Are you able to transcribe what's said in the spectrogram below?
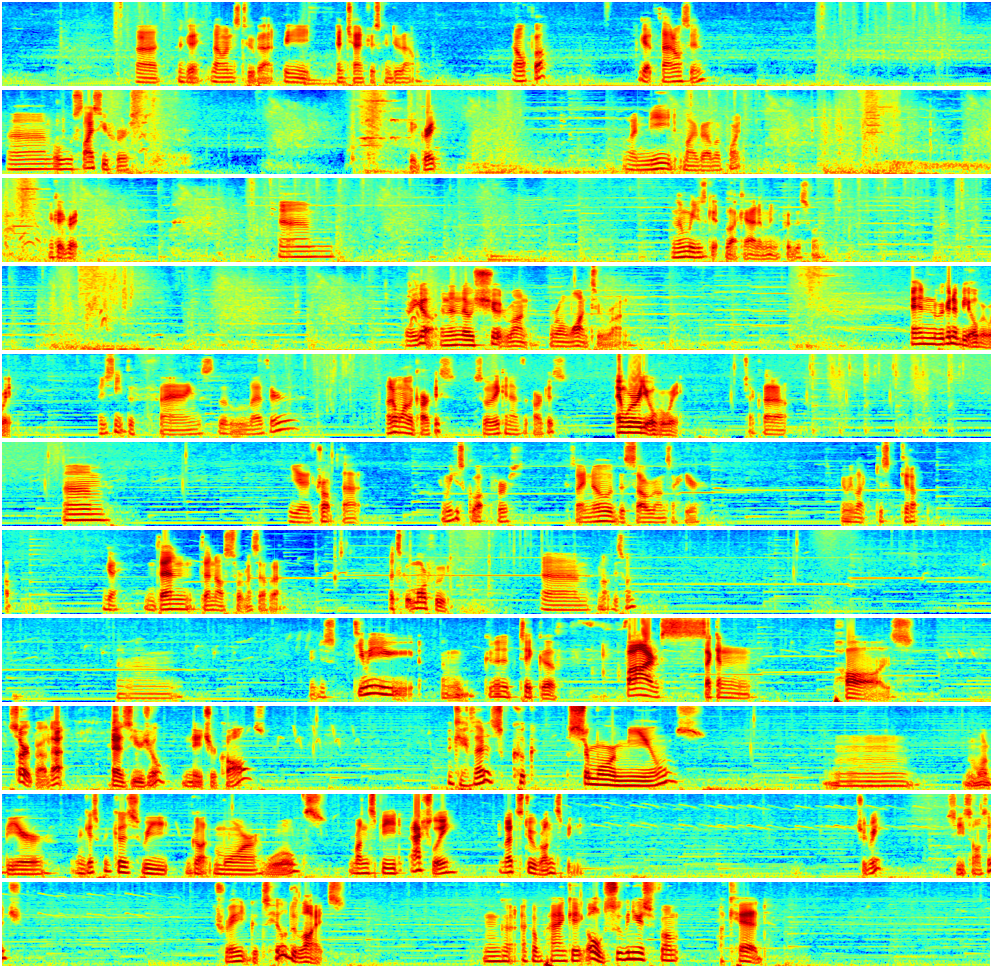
Uh, okay, that one's too bad. We need Enchantress can do that one. Alpha, get Thanos in. Um, we'll slice you first. Okay, great. I need my Valor point. Okay, great. Um, and then we just get Black Adam in for this one. There we go, and then those should run, or want to run. And we're gonna be overweight. I just need the fangs, the leather. I don't want the carcass, so they can have the carcass. And we're already overweight. Check that out. Um, yeah, drop that. Can we just go up first? Because I know the Saurians are here. Can we like just get up? Up. Okay, and then then I'll sort myself out. Let's get more food. Um, not this one. Um, just give me. I'm gonna take a five second pause. Sorry about that. As usual, nature calls. Okay, let us cook some more meals. Mm, more beer. I guess because we got more wolves. Run speed. Actually, let's do run speed. Should we? Sea sausage. Trade goods. Hill delights. Okay, Echo pancake. Oh, souvenirs from a kid.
